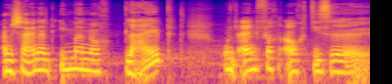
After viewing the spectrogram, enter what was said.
anscheinend immer noch bleibt und einfach auch diese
